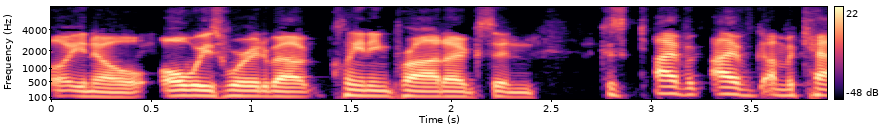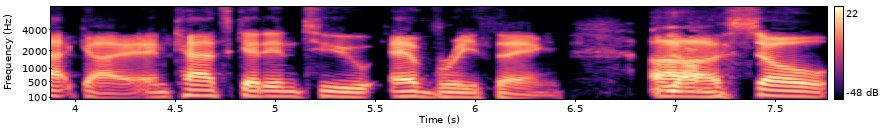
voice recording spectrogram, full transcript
uh, you know always worried about cleaning products and because I've, I've i'm a cat guy and cats get into everything. Uh, so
